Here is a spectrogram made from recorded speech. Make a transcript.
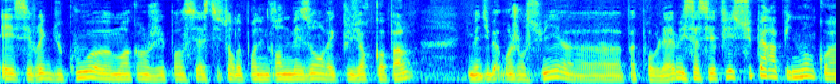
Et c'est vrai que du coup, euh, moi, quand j'ai pensé à cette histoire de prendre une grande maison avec plusieurs copains, il m'a dit, bah, moi j'en suis, pas de problème. Et ça s'est fait super rapidement, quoi.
